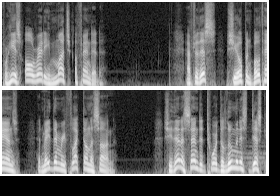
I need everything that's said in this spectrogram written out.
for he is already much offended. After this, she opened both hands and made them reflect on the sun. She then ascended toward the luminous disk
